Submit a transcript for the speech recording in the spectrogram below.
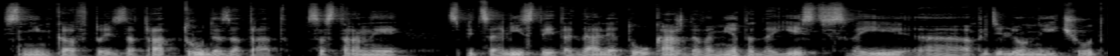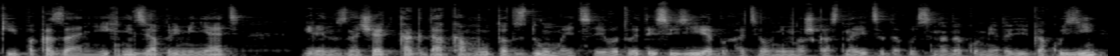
снимков, то есть затрат, трудозатрат со стороны специалиста и так далее, то у каждого метода есть свои э, определенные четкие показания. Их нельзя применять или назначать, когда кому-то вздумается. И вот в этой связи я бы хотел немножко остановиться, допустим, на таком методе, как УЗИ.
